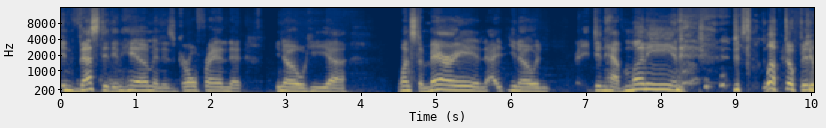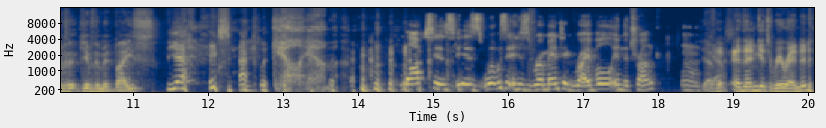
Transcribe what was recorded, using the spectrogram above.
invested in him and his girlfriend that you know he uh, wants to marry, and I you know and didn't have money and just left Dopinder. Give, give them advice. Yeah, exactly. Kill him. Locks his his what was it? His romantic rival in the trunk. Mm. Yep. Yes. And then gets rear-ended.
